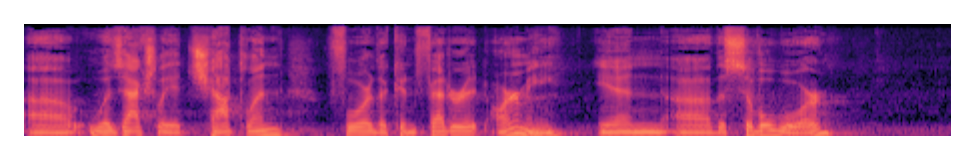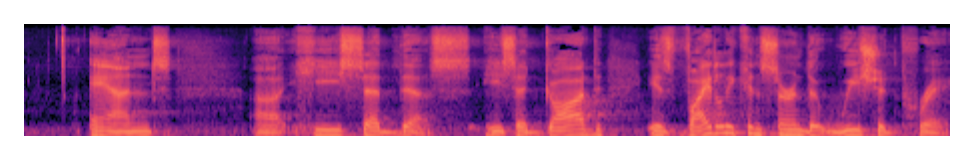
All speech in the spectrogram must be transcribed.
uh, was actually a chaplain for the Confederate Army in uh, the Civil War. And uh, he said this He said, God is vitally concerned that we should pray.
